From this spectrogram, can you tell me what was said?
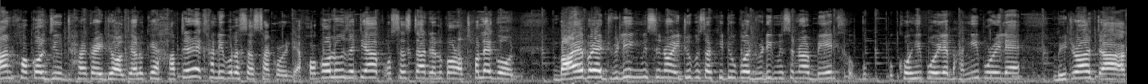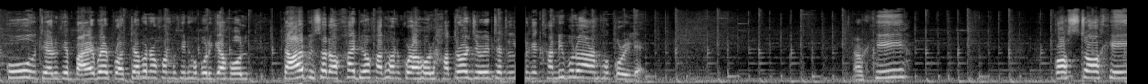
আনসকল যি উদ্ধাৰকাৰী দল তেওঁলোকে হাতেৰে খান্দিবলৈ চেষ্টা কৰিলে। সকলো যেতিয়া প্ৰচেষ্টা তেওঁলোকৰ অথলে গ'ল বাৰে বাৰে ড্ৰিলিং মেচিনৰ ইটো পিছত সিটোকৈ ড্ৰিলিং মেচিনৰ বেড খহি পৰিলে ভাঙি পৰিলে ভিতৰত আকৌ তেওঁলোকে বাৰে বাৰে প্ৰত্যাহ্বানৰ সন্মুখীন হ'বলগীয়া হ'ল। তাৰপিছত অসাধ্য সাধন কৰা হ'ল। হাতৰ জৰিয়তে তেওঁলোকে খান্দিবলৈ আৰম্ভ কৰিলে। আৰু সেই কষ্ট সেই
